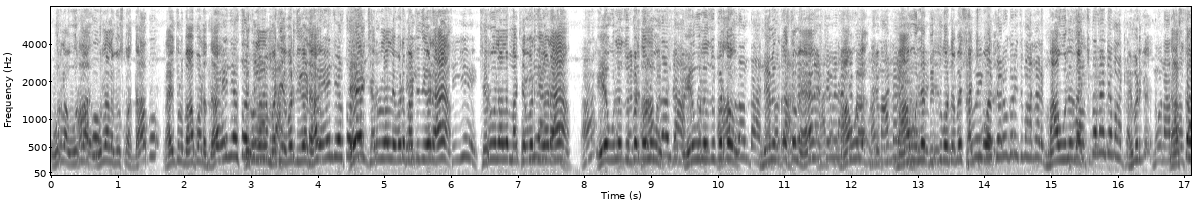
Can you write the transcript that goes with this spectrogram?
ఊర్ల ఊర్ల. ఊర్లలో. రైతులు చేస్తావు చెరువులలో మట్టి. ఎవరు దిగాడా. చెరువులలో ఎవడు మట్టి దిగాడా. చెరువులలో మట్టి ఎవరు దిగాడా? ఏ ఊళ్ళో చూపెడతావు నువ్వు. ఏ ఊళ్ళో చూపెడతావు. మేము ఎందుకు వస్తామే మా ఊళ్ళో. మా ఊళ్ళో బిర్జు కొట్టబోయి మా ఊళ్ళో. ఎవరికి? నస్తా.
